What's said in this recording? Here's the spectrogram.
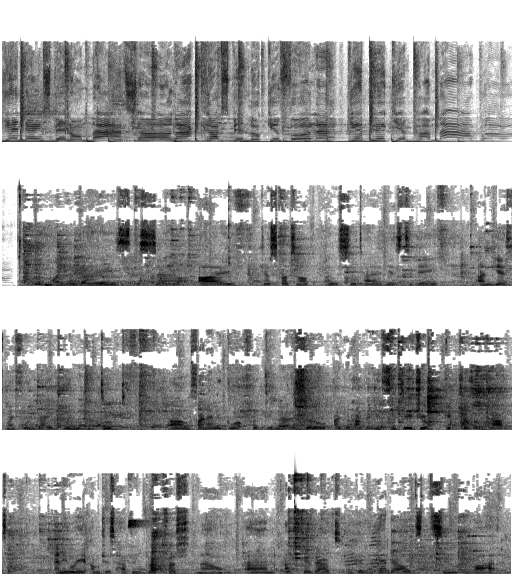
Your name's been on my tongue. My cup's been looking fuller. You're picking my Good morning, guys. So I've just gotten up. I was so tired yesterday, and yes, my phone died when we did um, finally go out for dinner. So I don't have any footage or pictures of that. Anyway, I'm just having breakfast now, and after that, I'm gonna head out to Bath.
